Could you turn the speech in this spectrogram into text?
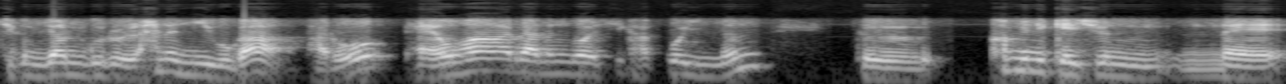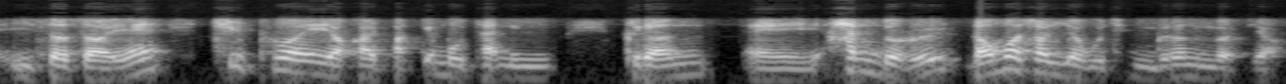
지금 연구를 하는 이유가 바로 대화라는 것이 갖고 있는 그 커뮤니케이션에 있어서의 7%의 역할밖에 못하는 그런 에, 한도를 넘어서려고 지금 그러는 거죠.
